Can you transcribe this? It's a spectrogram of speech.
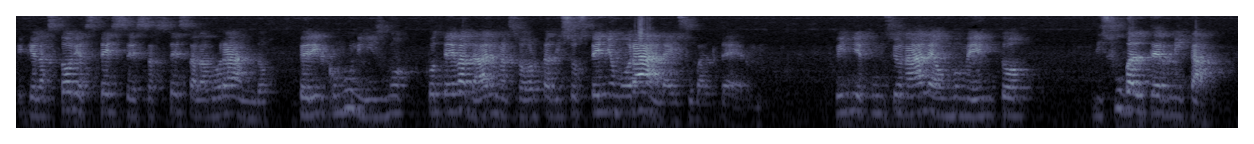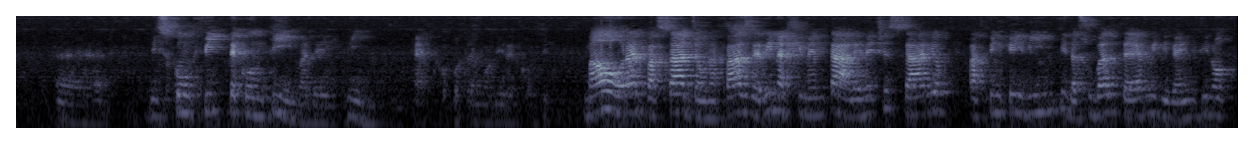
e che la storia stesse essa stessa lavorando per il comunismo poteva dare una sorta di sostegno morale ai subalterni. Quindi è funzionale a un momento di subalternità, eh, di sconfitte continue dei vinti, ecco, potremmo dire così. Ma ora il passaggio a una fase rinascimentale è necessario affinché i vinti da subalterni diventino,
